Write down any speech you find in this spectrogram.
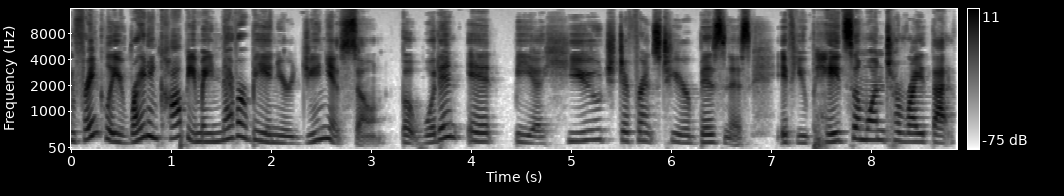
And frankly, writing copy may never be in your genius zone. But wouldn't it be a huge difference to your business if you paid someone to write that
